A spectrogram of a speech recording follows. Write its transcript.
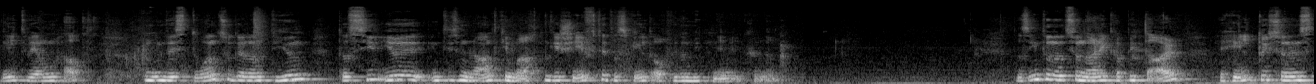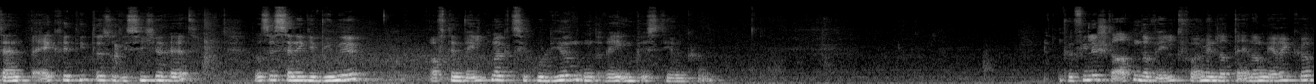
Weltwährung hat, um Investoren zu garantieren, dass sie ihre in diesem Land gemachten Geschäfte das Geld auch wieder mitnehmen können. Das internationale Kapital erhält durch so einen Stand-by-Kredit, also die Sicherheit, dass es seine Gewinne auf dem Weltmarkt zirkulieren und reinvestieren kann. Für viele Staaten der Welt, vor allem in Lateinamerika,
